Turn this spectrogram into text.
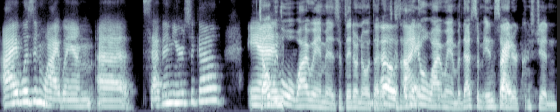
I was in YWAM uh, seven years ago. And Tell people what YWAM is if they don't know what that oh, is. Because okay. I know what YWAM, but that's some insider right. Christian.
